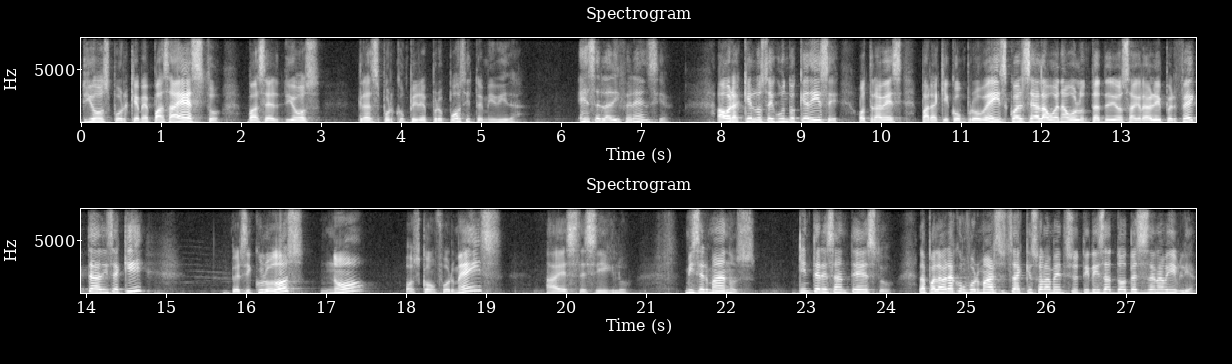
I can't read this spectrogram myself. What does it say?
Dios, ¿por qué me pasa esto? Va a ser, Dios, gracias por cumplir el propósito en mi vida. Esa es la diferencia. Ahora, ¿qué es lo segundo que dice? Otra vez, para que comprobéis cuál sea la buena voluntad de Dios agradable y perfecta, dice aquí, versículo 2, no os conforméis a este siglo. Mis hermanos, qué interesante esto. La palabra conformarse, usted sabe que solamente se utiliza dos veces en la Biblia,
